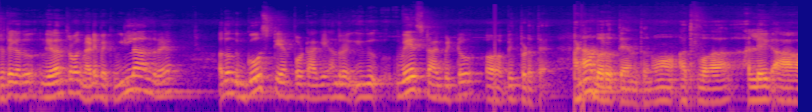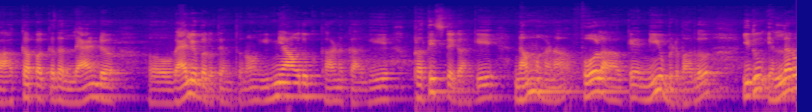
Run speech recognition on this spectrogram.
ಜೊತೆಗೆ ಅದು ನಿರಂತರವಾಗಿ ನಡೀಬೇಕು. ಇಲ್ಲ ಅಂದರೆ ಅದೊಂದು ಗೋಸ್ಟ್ ಏರ್ಪೋರ್ಟ್ ಆಗಿ, ಅಂದರೆ ಇದು ವೇಸ್ಟ್ ಆಗಿಬಿಟ್ಟು ಬಿದ್ದುಬಿಡುತ್ತೆ ಹಣ ಬರುತ್ತೆ ಅಂತನೋ, ಅಥವಾ ಅಲ್ಲಿ ಆ ಅಕ್ಕಪಕ್ಕದ ಲ್ಯಾಂಡ್ ವ್ಯಾಲ್ಯೂ ಬರುತ್ತೆ ಅಂತನೋ, ಇನ್ಯಾವುದಕ್ಕೂ ಕಾರಣಕ್ಕಾಗಿ, ಪ್ರತಿಷ್ಠೆಗಾಗಿ ನಮ್ಮ ಹಣ ಫೋಲ್ ಆಗೋಕ್ಕೆ ನೀವು ಬಿಡಬಾರ್ದು. ಇದು ಎಲ್ಲರೂ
